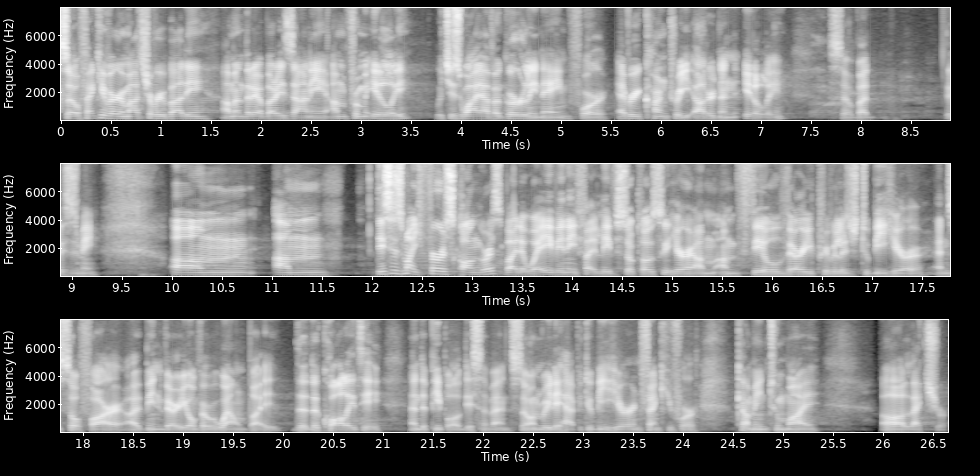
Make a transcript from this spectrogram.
So thank you very much, everybody. I'm Andrea Barisani. I'm from Italy, which is why I have a girly name for every country other than Italy. So, but this is me. Um, um, this is my first Congress, by the way, even if I live so close to here. I'm feel very privileged to be here, and so far I've been very overwhelmed by the the quality and the people of this event. So I'm really happy to be here, and thank you for coming to my uh, lecture.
